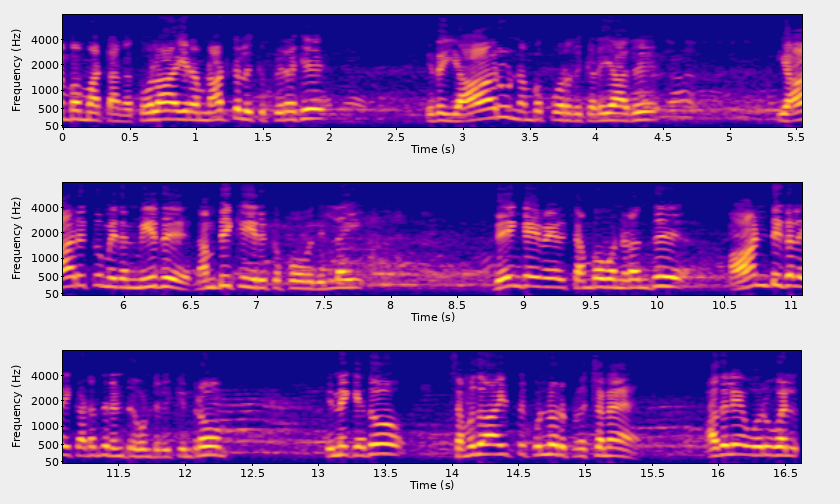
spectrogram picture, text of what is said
நம்ப மாட்டாங்க. தொள்ளாயிரம் நாட்களுக்கு பிறகு இதை யாரும் நம்ப போறது கிடையாது. யாருக்கும் இதன் மீது நம்பிக்கை இருக்க போவதில்லை. வேங்கை வயல் சம்பவம் நடந்து ஆண்டுகளை கடந்து நின்று கொண்டிருக்கின்றோம். இன்னைக்கு ஏதோ சமுதாயத்துக்குள்ள ஒரு பிரச்சனை. அதிலே ஒருவர்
